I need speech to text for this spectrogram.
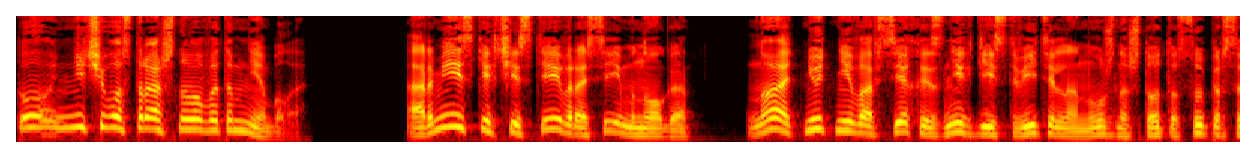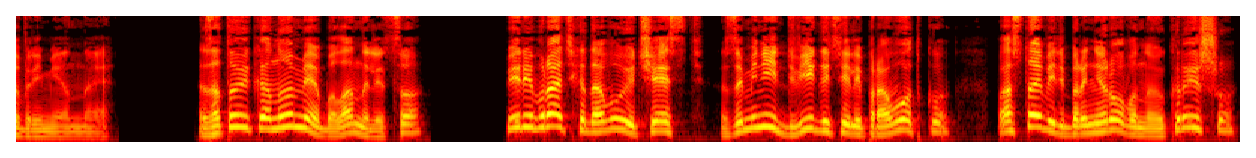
то ничего страшного в этом не было. Армейских частей в России много, но отнюдь не во всех из них действительно нужно что-то суперсовременное. Зато экономия была налицо. Перебрать ходовую часть, заменить двигатель и проводку, поставить бронированную крышу,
